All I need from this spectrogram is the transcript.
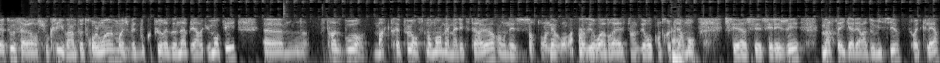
Salut à tous. Alors Choukri va un peu trop loin. Moi, je vais être beaucoup plus raisonnable et argumenté. Euh, Strasbourg marque très peu en ce moment, même à l'extérieur. On est surtout on est 1-0 à Brest, 1-0 contre Clermont. C'est assez c'est léger. Marseille galère à domicile, faut être clair.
